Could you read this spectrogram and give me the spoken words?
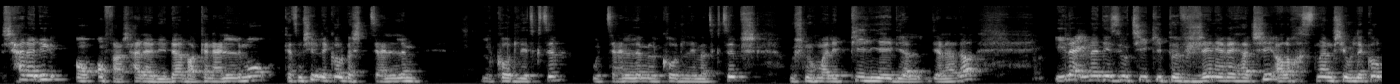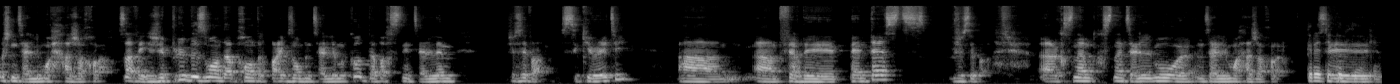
شحال هادي؟ enfin شحال هادي؟ دابا كنعلمو كتمشي l'école باش تتعلم الكود اللي تكتب وتعلم الكود اللي ما تكتبش وشنو هما les piliers ديال ديال هذا. إلا عندنا des outils qui peuvent générer هادشي alors خصنا نمشيو l'école باش نتعلموا حاجة أخرى. صافي j'ai plus besoin d'apprendre par exemple نتعلم الكود دابا خصني نتعلم je sais pas sécurité faire des pen test je sais pas خصنا خصنا نتعلموا نتعلموا حاجة أخرى. critical thinking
